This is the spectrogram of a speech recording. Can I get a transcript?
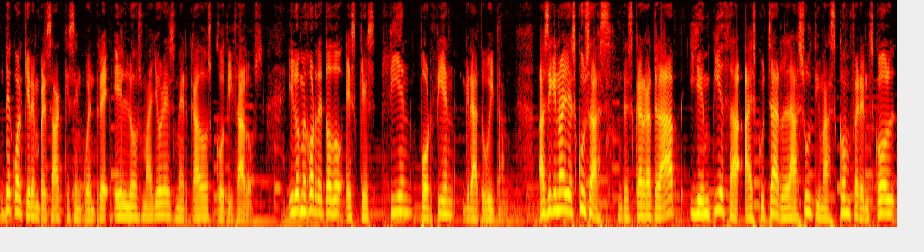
de cualquier empresa que se encuentre en los mayores mercados cotizados. Y lo mejor de todo es que es 100% gratuita. Así que no hay excusas, descárgate la app y empieza a escuchar las últimas conference call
